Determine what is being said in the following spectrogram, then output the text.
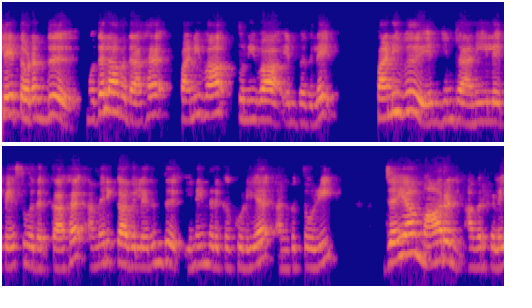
நிகழ்ச்சியிலே தொடர்ந்து முதலாவதாக பணிவா துணிவா என்பதிலே பணிவு என்கின்ற அணியிலே பேசுவதற்காக அமெரிக்காவிலிருந்து இணைந்திருக்கக்கூடிய அன்பு தோழி ஜெயா மாறன் அவர்களை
